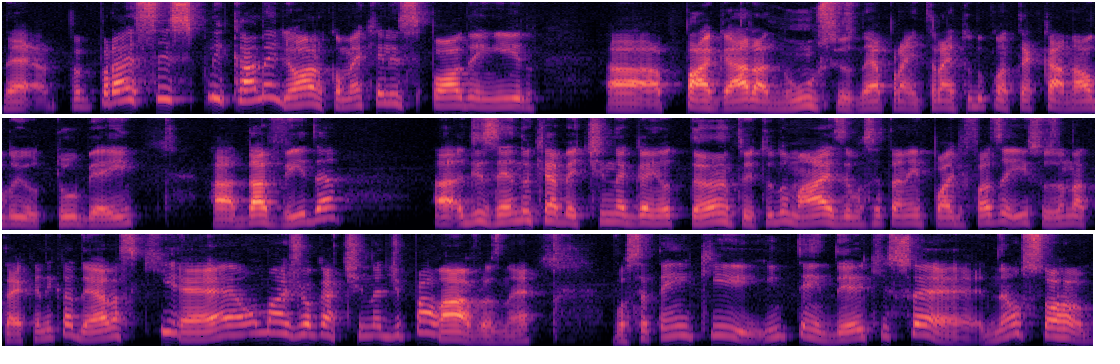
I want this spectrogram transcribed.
né, para se explicar melhor como é que eles podem ir a pagar anúncios né, para entrar em tudo quanto é canal do YouTube aí da vida, dizendo que a Betina ganhou tanto e tudo mais, e você também pode fazer isso usando a técnica delas, que é uma jogatina de palavras, né? Você tem que entender que isso é não só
